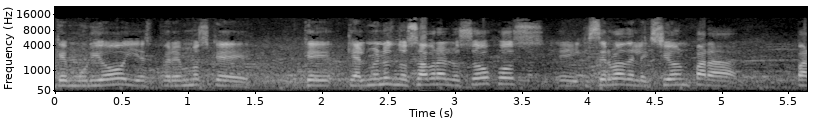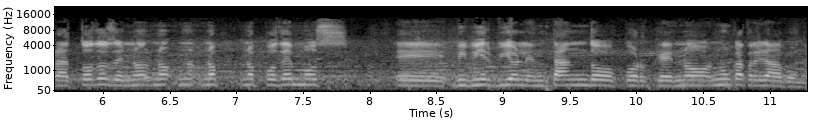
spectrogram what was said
que murió y esperemos que, que, que al menos nos abra los ojos eh, y que sirva de lección para, para todos de no, no, no, no, podemos eh, vivir violentando porque no, nunca trae nada bueno.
